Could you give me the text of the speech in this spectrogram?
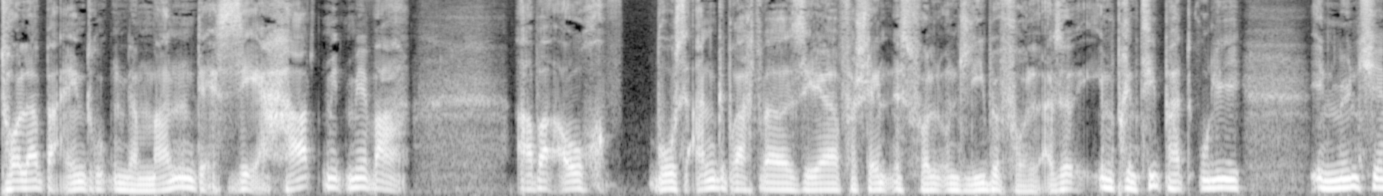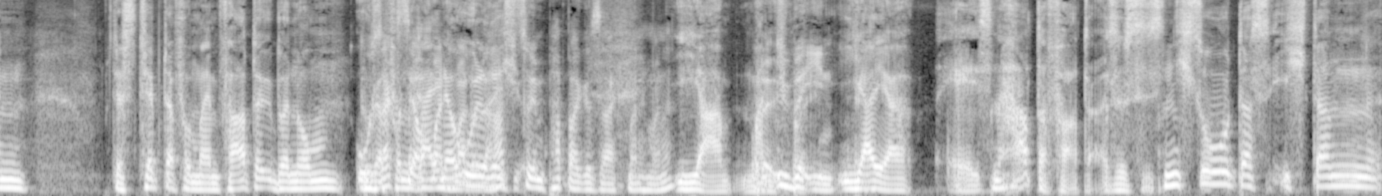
toller, beeindruckender Mann, der sehr hart mit mir war. Aber auch, wo es angebracht war, sehr verständnisvoll und liebevoll. Also im Prinzip hat Uli in München das Zepter von meinem Vater übernommen Du oder von ja Rainer manchmal, oder Ulrich. hast zu ihm Papa gesagt manchmal, ne? Ja, Oder manchmal. über ihn. Ja, ja. Er ist ein harter Vater. Also es ist nicht so, dass ich dann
